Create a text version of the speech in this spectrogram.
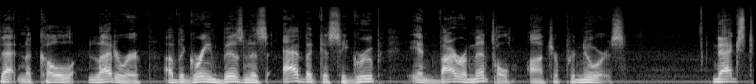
That Nicole Lederer of the Green Business Advocacy Group Environmental Entrepreneurs. Next,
